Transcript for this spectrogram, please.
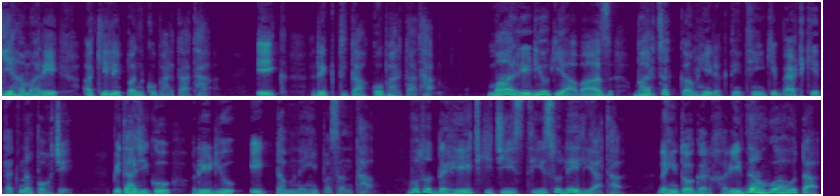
यह हमारे अकेलेपन को भरता था, एक रिक्तता को भरता था। माँ रेडियो की आवाज़ भरसक कम ही रखती थी कि बैठके तक न पहुँचे। पिताजी को रेडियो एकदम नहीं पसंद था। वो तो दहेज की चीज़ थी, सो ले लिया था। नहीं तो अगर खरीदना हुआ होता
